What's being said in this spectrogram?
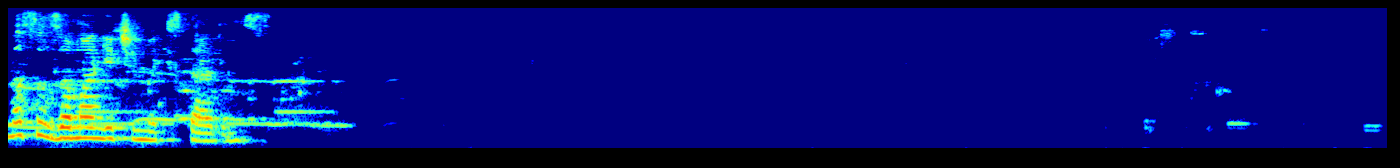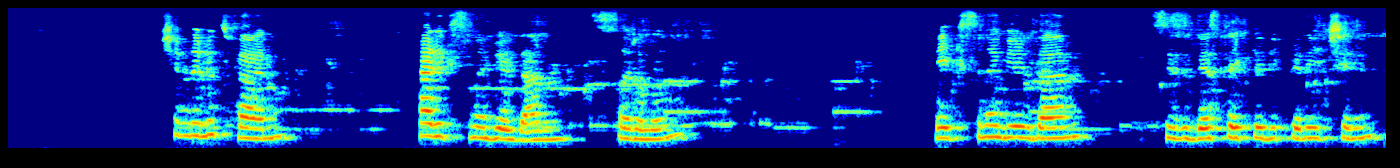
nasıl zaman geçirmek isterdiniz? Şimdi lütfen her ikisine birden sarılın ve ikisine birden sizi destekledikleri için,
